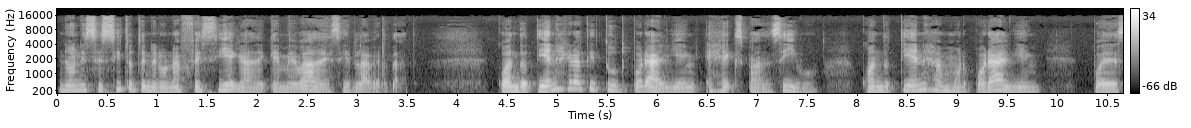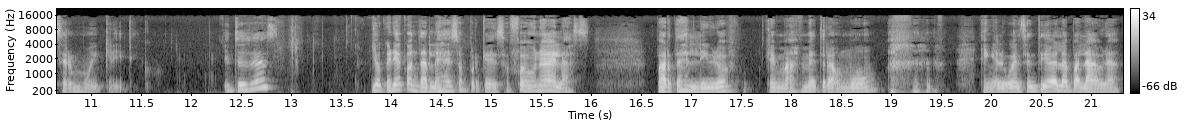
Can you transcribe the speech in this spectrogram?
No necesito tener una fe ciega de que me va a decir la verdad. Cuando tienes gratitud por alguien es expansivo. Cuando tienes amor por alguien puede ser muy crítico. Entonces, yo quería contarles eso porque esa fue una de las partes del libro que más me traumó, en el buen sentido de la palabra.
